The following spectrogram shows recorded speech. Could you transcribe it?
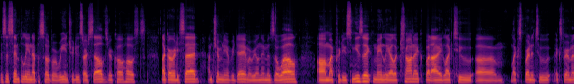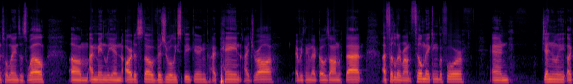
This is simply an episode where we introduce ourselves, your co-hosts. Like I already said, I'm Chimney Everyday. My real name is Zoel. Um, I produce music, mainly electronic, but I like to um, like spread into experimental lanes as well. Um, I'm mainly an artist though, visually speaking. I paint, I draw, everything that goes on with that. I fiddled around filmmaking before, and genuinely, like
